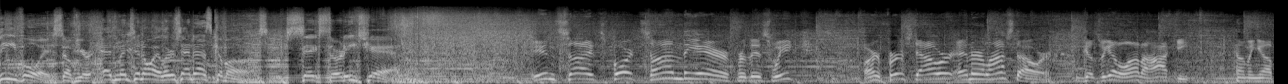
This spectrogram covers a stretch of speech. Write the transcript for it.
the voice of your Edmonton Oilers and Eskimos. 630 CHED. Inside Sports on the air for this week. Our first hour and our last hour because we got a lot of hockey coming up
